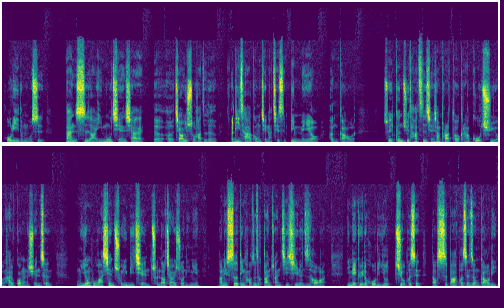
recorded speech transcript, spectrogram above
获利的模式。但是啊，以目前现在的呃交易所它的而利差的空间呢，其实并没有很高了。所以根据它之前像 p r o t o k 它过去哦，它的官网宣称。我们用户啊，先存一笔钱存到交易所里面，然后你设定好这个搬砖机器人之后啊，你每个月的获利有九 percent 到十八 percent 这种高利，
